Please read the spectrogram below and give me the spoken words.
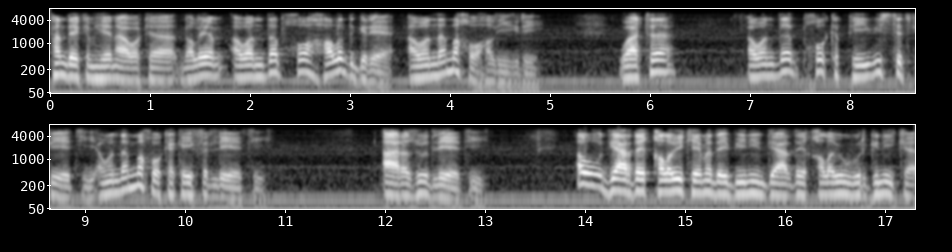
پندێکم هێناوە کە دەڵێم ئەوەندە بخۆ هەڵت گرێ ئەوەندە مەخۆ هەڵیگری واتە ئەوەندە بخۆ کە پێویستت پێێتی ئەوەندە مەخۆ کە کەیفر لێتی ئارەزود لێتی ئەو دیاردەی قەڵەوی کێمە دەیبینین دیاردەی قەڵەوی و ورگنی کە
